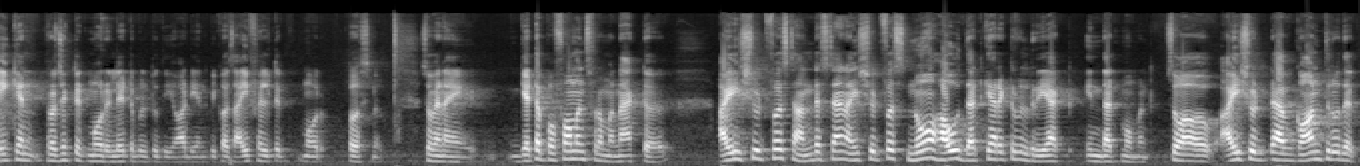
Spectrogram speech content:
I can project it more relatable to the audience because I felt it more personal so when I get a performance from an actor I should first understand I should first know how that character will react in that moment so I should have gone through that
